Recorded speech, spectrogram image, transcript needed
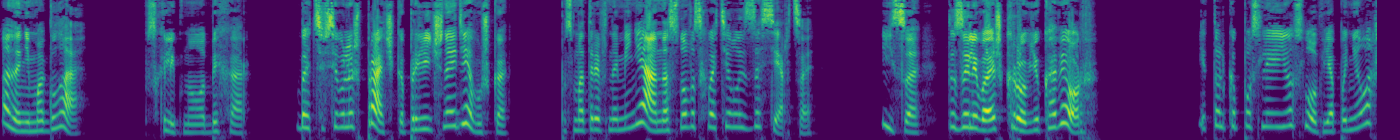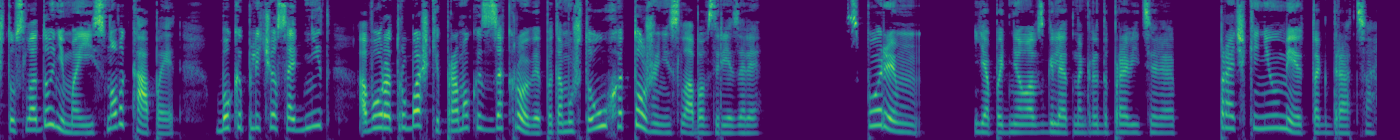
Она не могла! Всхлипнула Бихар. Бетси всего лишь прачка, приличная девушка. Посмотрев на меня, она снова схватилась за сердце. «Иса, ты заливаешь кровью ковер!» И только после ее слов я поняла, что с ладони моей снова капает. Бок и плечо саднит, а ворот рубашки промок из-за крови, потому что ухо тоже не слабо взрезали. «Спорим...» — я подняла взгляд на градоправителя. «Прачки не умеют так драться».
